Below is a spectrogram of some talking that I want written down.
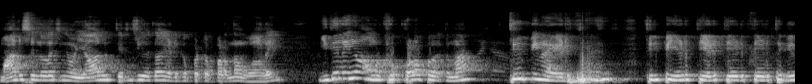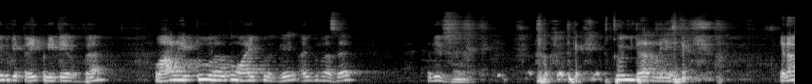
மாரி செல்வராஜ் அவன் யாரும் தெரிஞ்சுக்கிறதுக்காக எடுக்கப்பட்ட படம் தான் வாழை. இதுலேயும் அவங்களுக்கு குழப்பம் இருக்குன்னா திருப்பி நான் எடுப்பேன் திருப்பி எடுத்து எடுத்து எடுத்து எடுத்து நிரூபிக்க ட்ரை பண்ணிகிட்டே இருப்பேன். வாழை டூ வரதுக்கும் வாய்ப்பு இருக்குது அதுக்குங்களா சார் சரி சார் நினைக்கிறேன் ஏன்னா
